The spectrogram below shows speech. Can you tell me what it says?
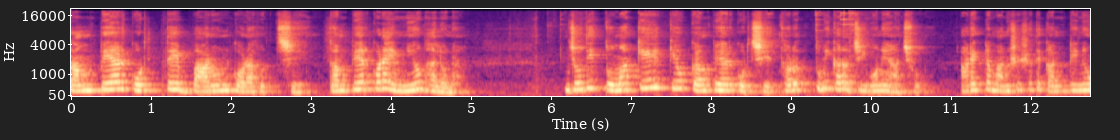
কম্পেয়ার করতে বারণ করা হচ্ছে। কম্পেয়ার করা এমনিও ভালো না। যদি তোমাকে কেউ কম্পেয়ার করছে, ধরো তুমি কারও জীবনে আছো আরেকটা মানুষের সাথে কন্টিনিউ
